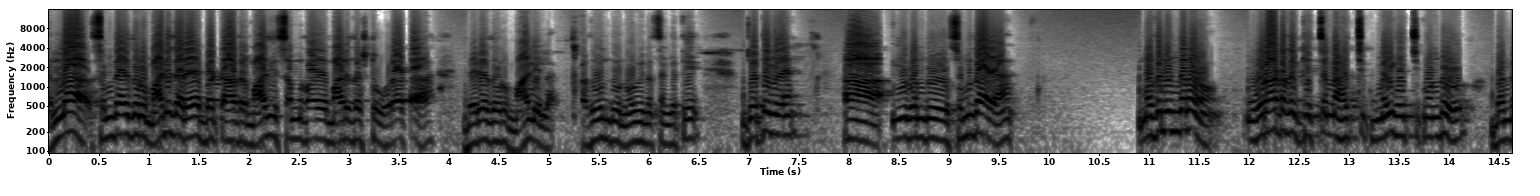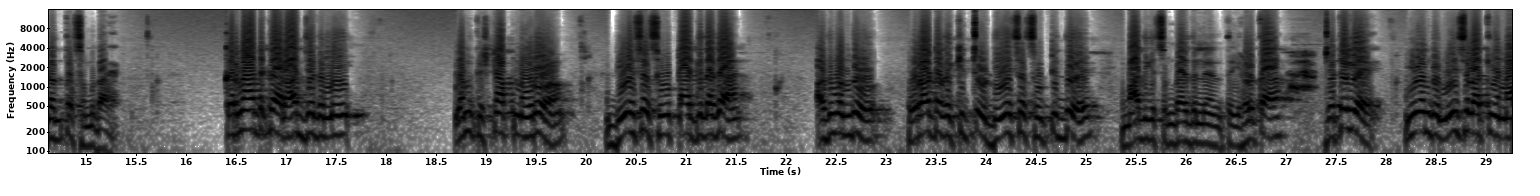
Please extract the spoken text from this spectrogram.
ಎಲ್ಲ ಸಮುದಾಯದವರು ಮಾಡಿದ್ದಾರೆ ಬಟ್ ಆದ್ರೆ ಮಾದಿ ಸಮುದಾಯ ಮಾಡಿದಷ್ಟು ಹೋರಾಟ ಬೇರೆದವರು ಮಾಡಲಿಲ್ಲ. ಅದು ಒಂದು ನೋವಿನ ಸಂಗತಿ. ಜೊತೆಗೆ ಈ ಒಂದು ಸಮುದಾಯ ಮೊದಲಿಂದನೂ ಹೋರಾಟದ ಕಿಚ್ಚನ್ನು ಹಚ್ಚಿ, ಮೈಗೆ ಹಚ್ಚಿಕೊಂಡು ಬಂದಂಥ ಸಮುದಾಯ. ಕರ್ನಾಟಕ ರಾಜ್ಯದಲ್ಲಿ ಎಂ ಕೃಷ್ಣಪ್ಪನವರು ಡಿ ಎಸ್ ಎಸ್ ಹುಟ್ಟಾಕಿದಾಗ ಅದು ಒಂದು ಹೋರಾಟದ ಕಿಚ್ಚು. ಡಿ ಎಸ್ ಎಸ್ ಹುಟ್ಟಿದ್ದೇ ಮಾದಿಗೆ ಸಮುದಾಯದಲ್ಲಿ ಅಂತ ಹೇಳ್ತಾ, ಜೊತೆಗೆ ಈ ಒಂದು ಮೀಸಲಾತಿಯನ್ನ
